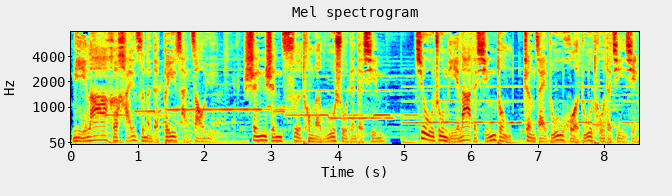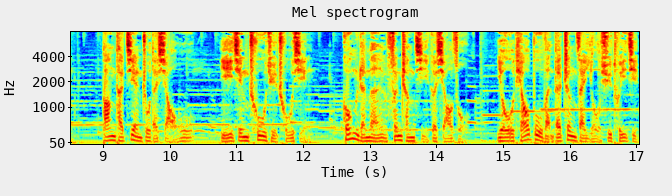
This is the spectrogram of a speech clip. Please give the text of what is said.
米拉和孩子们的悲惨遭遇，深深刺痛了无数人的心。救助米拉的行动正在如火如荼的进行。帮他建筑的小屋已经初具雏形，工人们分成几个小组，有条不紊的正在有序推进。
